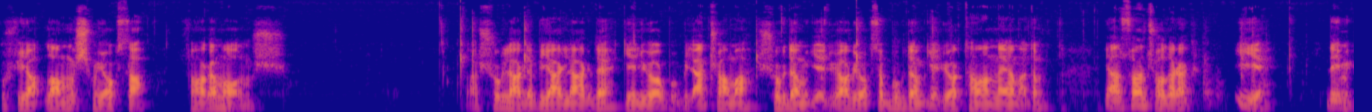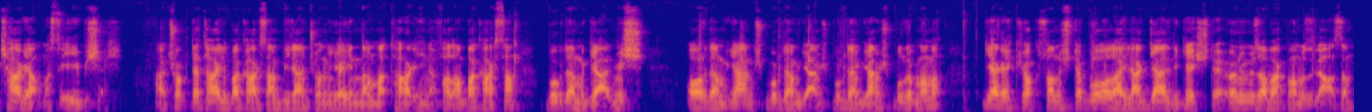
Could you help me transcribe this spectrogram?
bu fiyatlanmış mı yoksa sonra mı olmuş? Şuralarda bir yerlerde geliyor bu bilanço ama şurada mı geliyor yoksa burada mı geliyor tam anlayamadım. Yani sonuç olarak iyi. Değil mi? Kar yapması iyi bir şey. Ha, çok detaylı bakarsam bilançonun yayınlanma tarihine falan bakarsam burada mı gelmiş, orada mı gelmiş, burada mı gelmiş, burada mı gelmiş bulurum ama gerek yok. Sonuçta bu olaylar geldi geçti. Önümüze bakmamız lazım.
